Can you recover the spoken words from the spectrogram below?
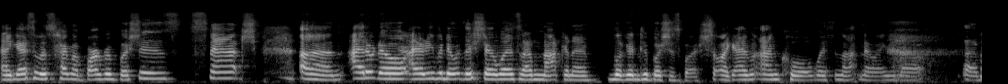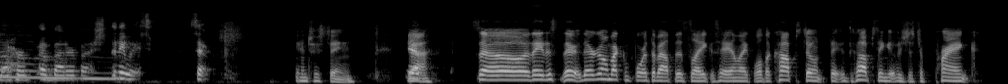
And I guess it was talking about Barbara Bush's snatch. Um, I don't know. I don't even know what this show was, and I'm not gonna look into Bush's bush. Like I'm, I'm cool with not knowing about about her about her bush. Oh. Anyways, so Interesting. Yep. Yeah. So they just they're they're going back and forth about this, like saying like, well, the cops don't th- the cops think it was just a prank,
